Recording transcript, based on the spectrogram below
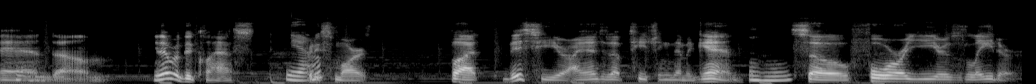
and um, you know, they were a good class, yeah. pretty smart. But this year, I ended up teaching them again. Mm-hmm. So four years later,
